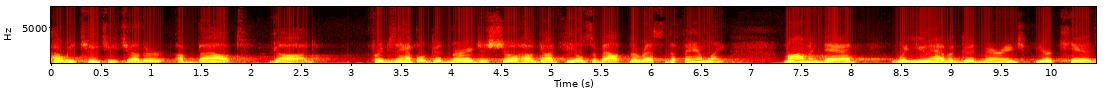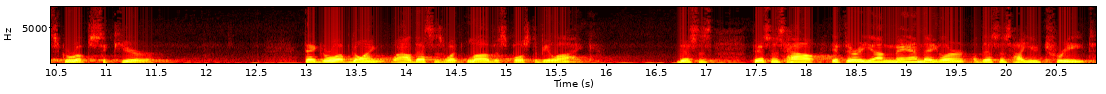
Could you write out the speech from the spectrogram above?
how we teach each other about God. For example, good marriages show how God feels about the rest of the family. Mom and dad, when you have a good marriage, your kids grow up secure. They grow up going, wow, this is what love is supposed to be like. This is, this is how, if they're a young man, they learn, well, this is how you treat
